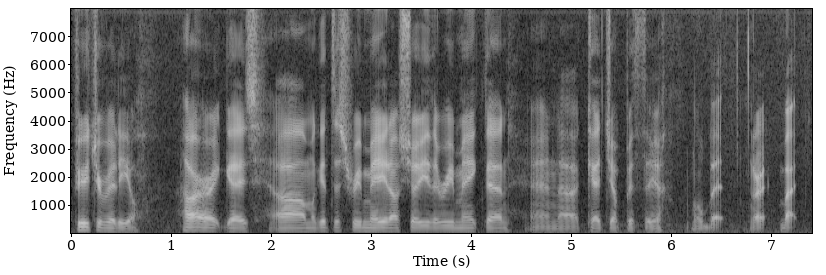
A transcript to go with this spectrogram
future video. Alright guys. Um, I'll get this remade. I'll show you the remake then and uh, catch up with you a little bit. Alright, bye.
